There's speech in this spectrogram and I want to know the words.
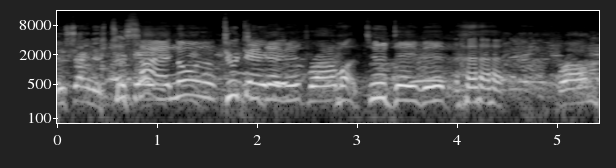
you sign this. To To sign, no, to David from Ma- to David from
